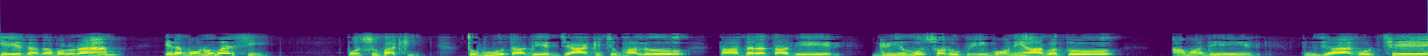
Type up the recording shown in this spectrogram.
হে দাদা বলরাম এরা বনবাসী, পশু পাখি। তবুও তাদের যা কিছু ভালো, তা দ্বারা তাদের গৃহ স্বরূপ এই বনে আগত। আমাদের পূজা করছে।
